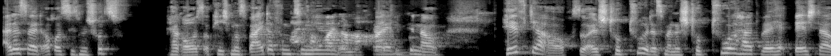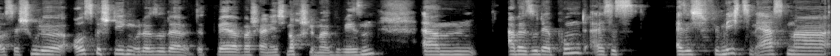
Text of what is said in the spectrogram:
alles halt auch aus diesem Schutz heraus, okay, ich muss weiter funktionieren. Weiter, weiter. Genau. Hilft ja auch so als Struktur, dass man eine Struktur hat. Wäre wär ich da aus der Schule ausgestiegen oder so, da, das wäre wahrscheinlich noch schlimmer gewesen. Ähm, aber so der Punkt, als es als ich für mich zum ersten Mal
